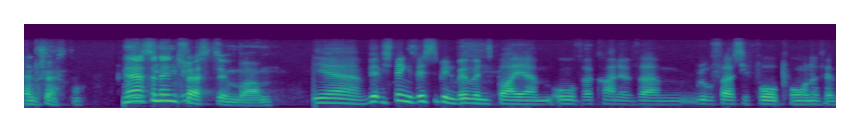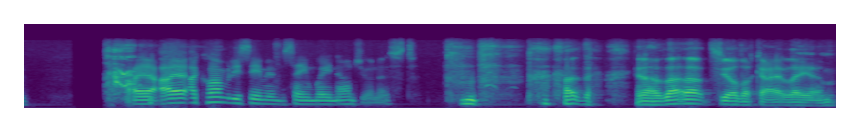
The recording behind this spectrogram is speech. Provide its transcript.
Interesting. Yeah, it's an interesting one. Yeah, this things. This has been ruined by um all the kind of um Rule Thirty Four porn of him. I, I I can't really see him in the same way now, to be honest. you know, that, that's your look at it, Liam.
